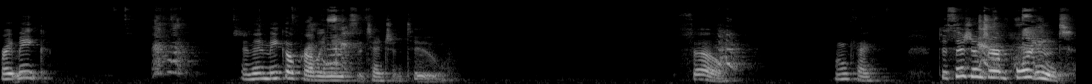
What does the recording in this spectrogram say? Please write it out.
Right, Meek? And then Miko probably needs attention too. So, okay. Decisions are important.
